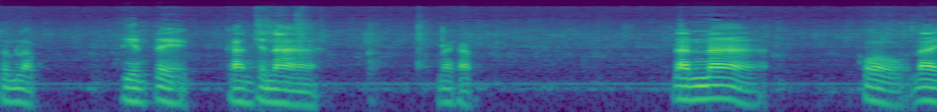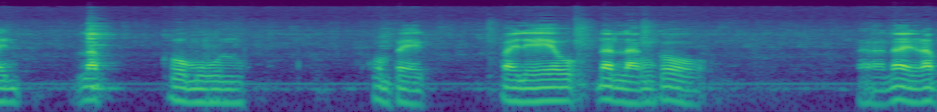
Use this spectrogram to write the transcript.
สำหรับเหรียญแปลกการจนานะครับ ด้านหน้าก็ได้รับข้อมูลความแปลกไปแล้ว ด้านหลังก็ได้รับ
